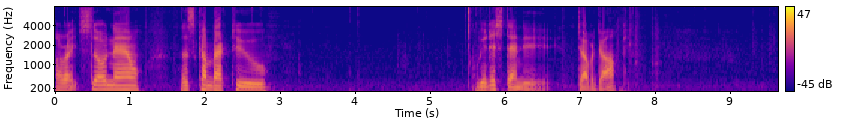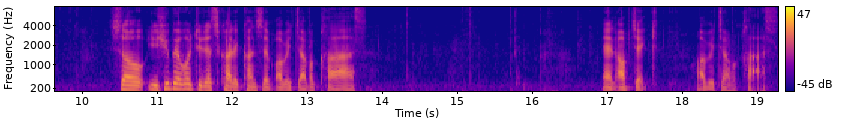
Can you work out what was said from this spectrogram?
all right so now let's come back to we understand the Java doc. So you should be able to describe the concept of a Java class and object of a Java class.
